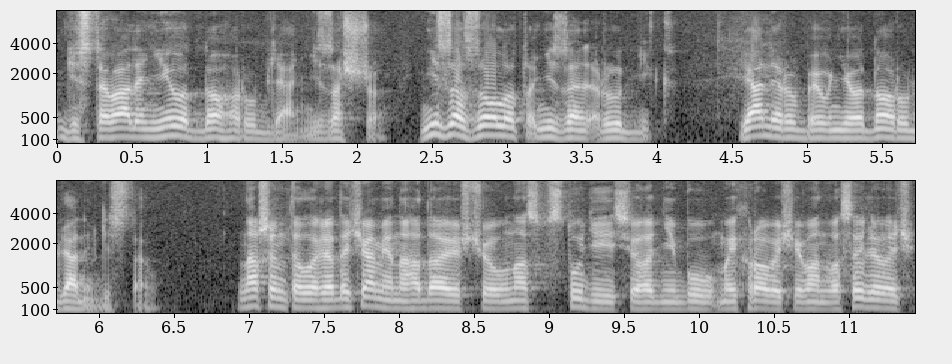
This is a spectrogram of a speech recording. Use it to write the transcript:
діставали ні одного рубля, ні за що. Ні за золото, ні за рудник. Я не робив ні одного рубля не дістав. Нашим телеглядачам я нагадаю, що у нас в студії сьогодні був Майхрович Іван Васильович,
